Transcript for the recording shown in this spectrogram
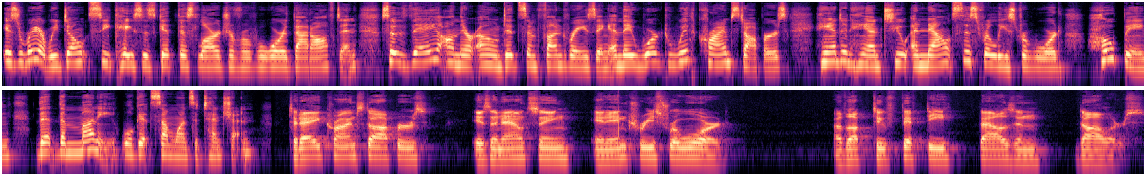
is rare. We don't see cases get this large of reward that often. So they, on their own, did some fundraising and they worked with Crime Stoppers hand in hand to announce announce this released reward, hoping that the money will get someone's attention. Today, Crime Stoppers is announcing an increased reward of up to $50,000.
